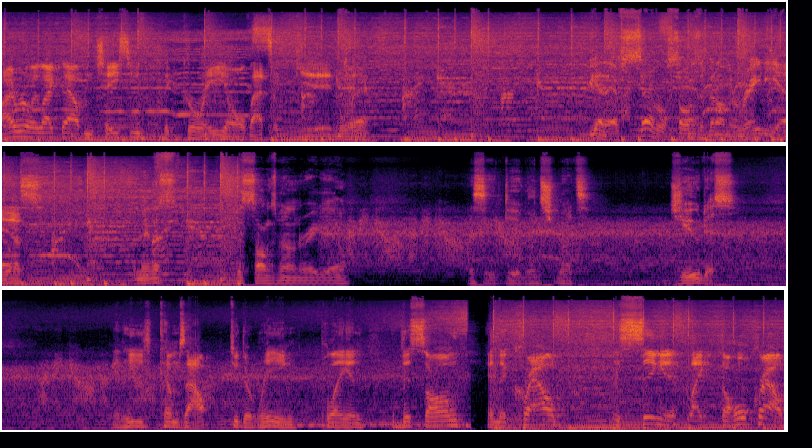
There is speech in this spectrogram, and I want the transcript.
I really like the album Chasing the Grail. That's a good one. Yeah. Yeah, they have several songs that have been on the radio. Yes, I mean, this this song's been on the radio. this is a good one, Schmutz. Judas. and he comes out to the ring playing this song, and the crowd is singing it like the whole crowd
